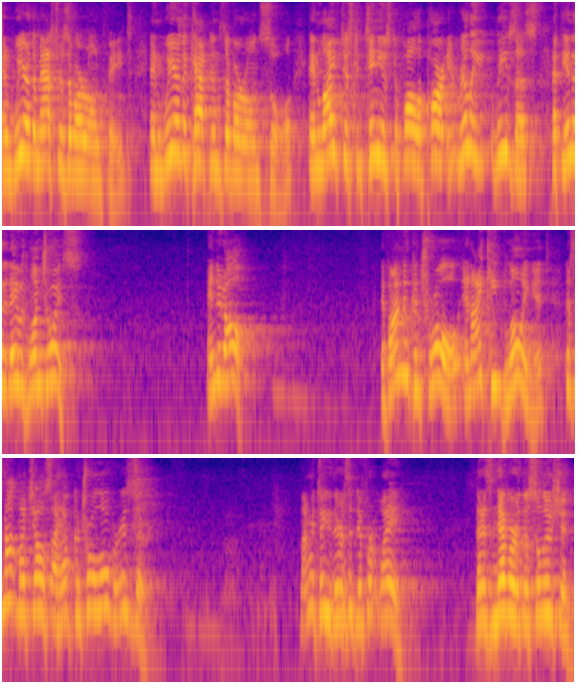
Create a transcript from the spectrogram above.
and we are the masters of our own fate, and we are the captains of our own soul, and life just continues to fall apart, it really leaves us at the end of the day with one choice end it all. If I'm in control and I keep blowing it, there's not much else I have control over, is there? I'm going to tell you, there is a different way. That is never the solution.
